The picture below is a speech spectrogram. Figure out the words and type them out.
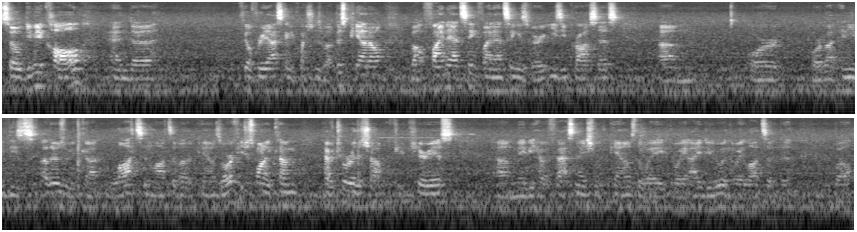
So give me a call and uh, feel free to ask any questions about this piano, about financing. Financing is a very easy process, um, or or about any of these others. We've got lots and lots of other pianos. Or if you just want to come have a tour of the shop, if you're curious, um, maybe have a fascination with pianos the way the way I do and the way lots of the well,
